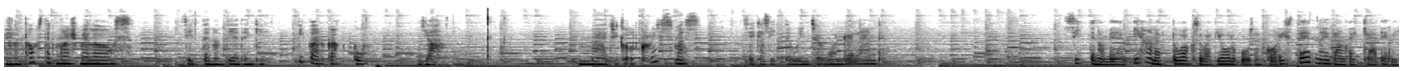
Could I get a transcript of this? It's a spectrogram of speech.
Meillä on toasted marshmallows, sitten on tietenkin piparkakku ja Magical Christmas sekä sitten Winter Wonderland. Sitten on meidän ihanat tuoksuvat joulukuusen koristeet. Näitä on kaikkia eri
